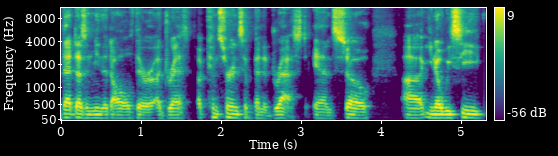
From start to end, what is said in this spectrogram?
that doesn't mean that all of their address uh, concerns have been addressed. And so, uh, you know, we see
